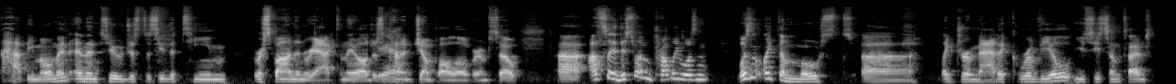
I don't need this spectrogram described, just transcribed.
happy moment, and then two, just to see the team respond and react, and they all just Yeah. kind of jump all over him. So uh, I'll say this one probably wasn't wasn't like the most uh, like dramatic reveal you see sometimes.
